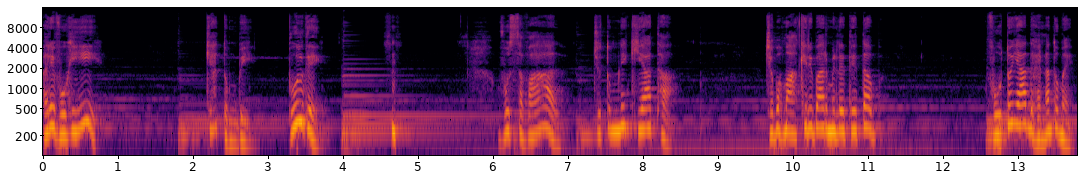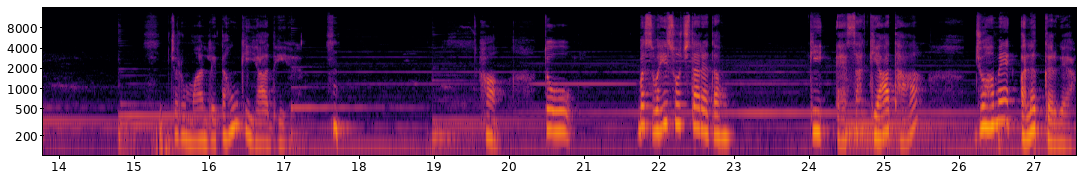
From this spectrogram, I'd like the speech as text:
अरे वो ही। क्या तुम भी? भूल गई। वो सवाल जो तुमने किया था, जब हम आखिरी बार मिले थे तब, वो तो याद है ना तुम्हें? चलो मान लेता हूँ कि याद ही है। हाँ तो बस वही सोचता रहता हूँ कि ऐसा क्या था जो हमें अलग कर गया।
